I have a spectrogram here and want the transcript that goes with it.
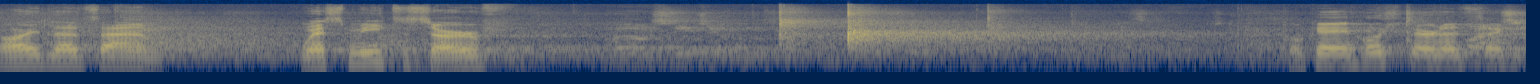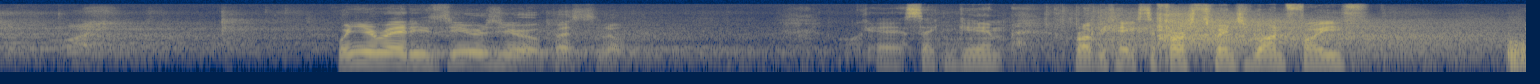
All right, lads. Um, Westmeath to serve. Okay, hush there, let's second. When you're ready, 0 0. Best of luck. Okay, second game. Robbie takes the first 21-5. Um,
